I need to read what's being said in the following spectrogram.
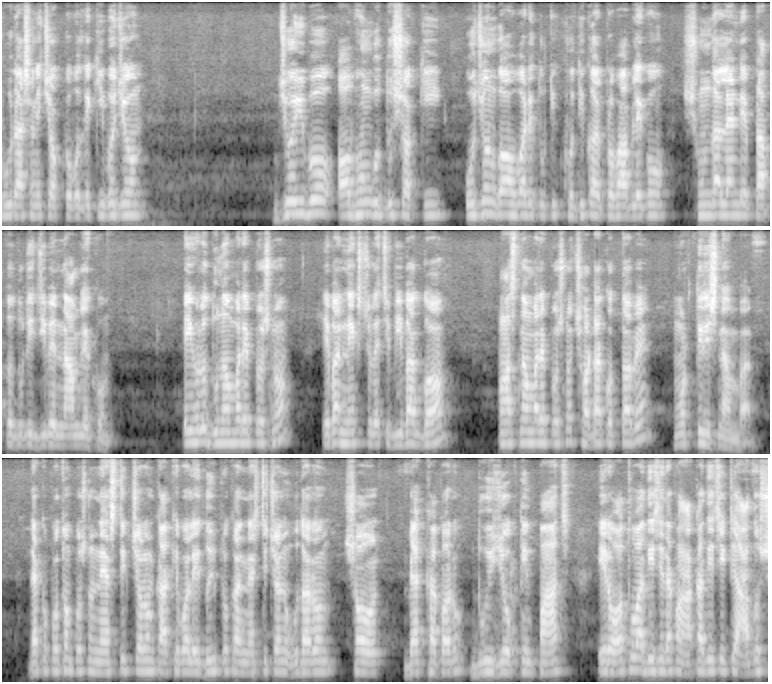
ভূ রাসায়নিক চক্র বলতে কী বোঝো? জৈব অভঙ্গ দূষক কি? ওজন গহ্বরে দুটি ক্ষতিকর প্রভাব লেখো। সুন্দরল্যান্ডে প্রাপ্ত দুটি জীবের নাম লেখো। এই হলো দু নম্বরের প্রশ্ন। এবার নেক্সট চলেছে বিভাগ গ। পাঁচ নম্বরের প্রশ্ন, ছটা করতে হবে। মোট তিরিশ নাম্বার। দেখো, প্রথম প্রশ্ন, ন্যাস্টিক চলন কাকে বলে? দুই প্রকার ন্যাস্টিক চলন, উদাহরণ সহ ব্যাখ্যা করো। দুই যোগ তিন পাঁচ। এর অথবা দিয়েছে, দেখো, আঁকা দিয়েছে একটি আদর্শ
